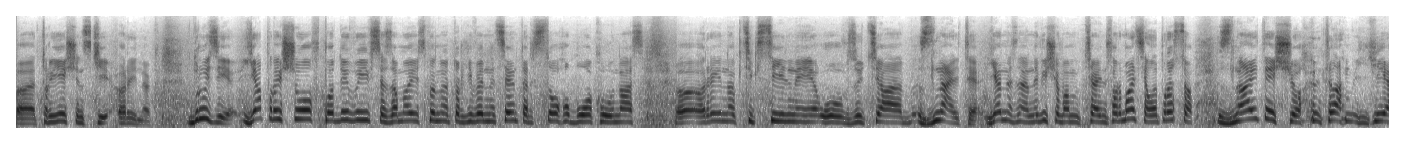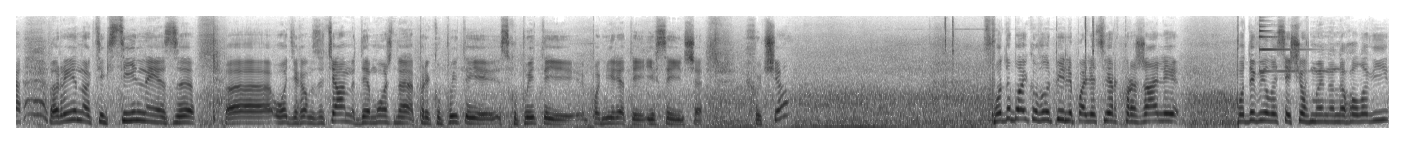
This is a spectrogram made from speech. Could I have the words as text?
е, Троєщинський ринок. Друзі, я пройшов, подивився за моєю спиною торгівельний центр. З того боку у нас е, ринок текстильний у взуття. Знайте, я не знаю навіщо вам ця інформація, але просто знайте, що там є ринок текстильний з е, одягом взуттям, де можна прикупити, скупити, поміряти і все інше. Хоча Вподобайку влепили, палець вверх прожали, подивилися, що в мене на голові,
